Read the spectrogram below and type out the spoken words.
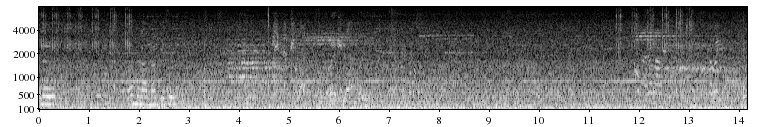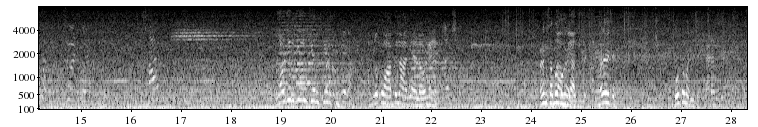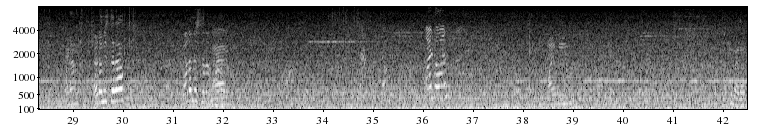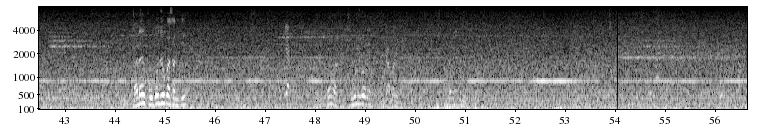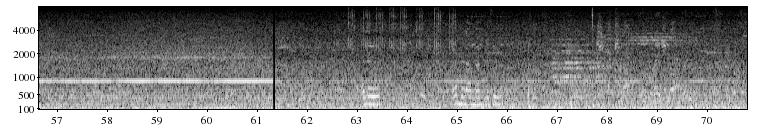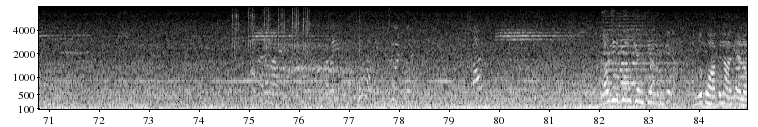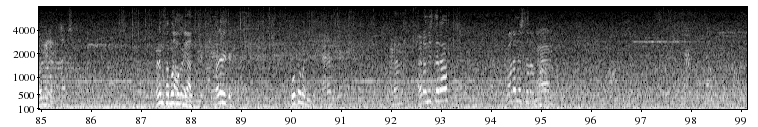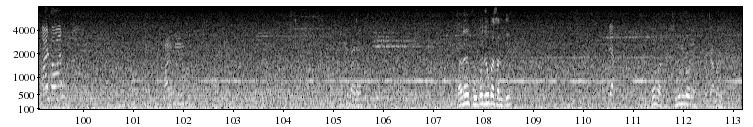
Hello. Madam मेरा नाम कैसे है? जी रुकिए रुकिए रुकिए रुकिए ना। हम लोग को वहाँ पे ना आगे अलाउ नहीं है। मैडम एक. मॅडम इथे फ़ोटो मध्ये इथे मैडम मैडम इस तरफ़। मैडम इस तरफ़। Hi ma'am. Thank you madam. Madam एक फ़ोटो देऊ का सांगते हो मॅडम सुनील गोरे त्याच्या आवाज़ नमस्कार हेलो। मैडम मेरा नाम कैसे है? राव जी रुकिए रुकिए रुकिए रुकिए। हम लोग को वहाँ पे ना आगे अलाउ नहीं है। मैडम एक. मॅडम फ़ोटो इथे मैडम इस तरफ़ मैडम इस तरफ़ मॅडम फ़ोटो देऊ का सांगते हो मॅडम आवाज़ नमस्कार देऊ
